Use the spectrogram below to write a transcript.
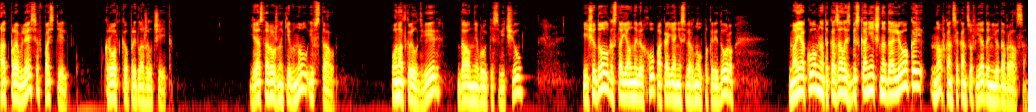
«Отправляйся в постель» кротко предложил Чейт. Я осторожно кивнул и встал. Он открыл дверь, дал мне в руки свечу. Еще долго стоял наверху, пока я не свернул по коридору. Моя комната казалась бесконечно далекой, но в конце концов я до нее добрался.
